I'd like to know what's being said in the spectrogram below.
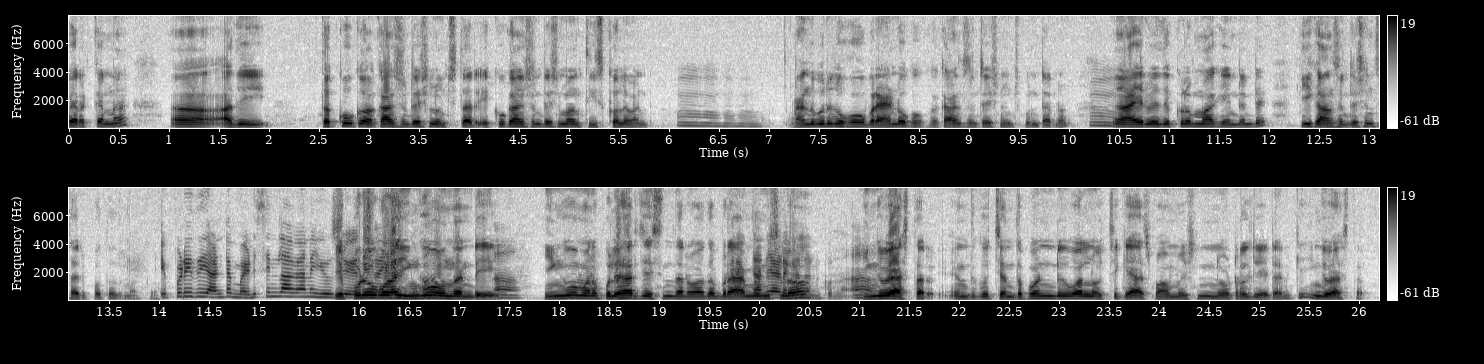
పెరగకన్నా అది తక్కువ కాన్సన్ట్రేషన్ ఉంచుతారు. ఎక్కువ కాన్సన్ట్రేషన్ మనం తీసుకోలేమండి. అందు గురించి ఒక్కొక్క బ్రాండ్ ఒక్కొక్క కాన్సన్ట్రేషన్ ఉంచుకుంటారు. ఆయుర్వేదిక్లో మాకు ఏంటంటే ఈ కాన్సన్ట్రేషన్ సరిపోతుంది మాకు. ఇప్పుడు ఇది అంటే మెడిసిన్ లాగానే యూజ్ ఎప్పుడూ కూడా ఇంగువ? ఉందండి. ఇంగువ మన పులిహార చేసిన తర్వాత బ్రాహ్మిన్స్లో. ఇంగు వేస్తారు. ఎందుకు? చింతపండు వలన వచ్చే గ్యాస్ ఫార్మేషన్ న్యూట్రల్ చేయడానికి ఇంగు వేస్తారు.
